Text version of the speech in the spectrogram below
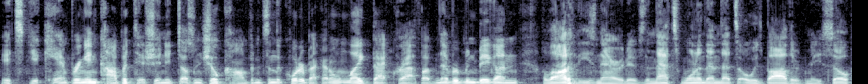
it's you can't bring in competition, it doesn't show confidence in the quarterback. I don't like that crap. I've never been big on a lot of these narratives, and that's one of them that's always bothered me. So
